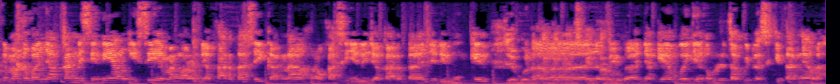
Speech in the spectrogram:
emang kebanyakan di sini yang isi emang orang Jakarta sih karena lokasinya di Jakarta jadi mungkin eh, sekitar. lebih banyak ya gue Jabodetabek dan sekitarnya lah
